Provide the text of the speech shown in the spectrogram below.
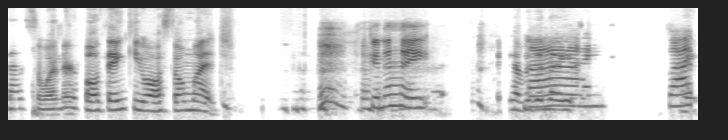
That's wonderful. Thank you all so much. Good night. Have a good night. Bye. Bye.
